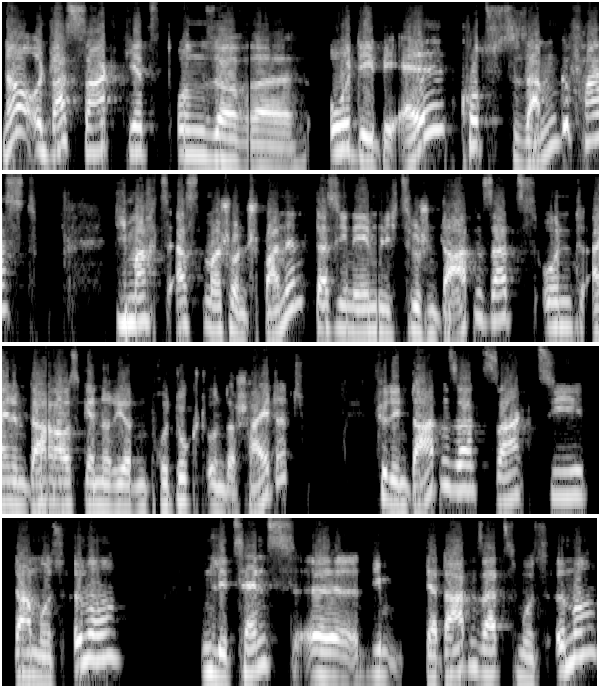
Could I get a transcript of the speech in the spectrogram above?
Na, und was sagt jetzt unsere ODBL? Kurz zusammengefasst, die macht es erstmal schon spannend, dass sie nämlich zwischen Datensatz und einem daraus generierten Produkt unterscheidet. Für den Datensatz sagt sie, da muss immer ein Lizenz, äh, die, der Datensatz muss immer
